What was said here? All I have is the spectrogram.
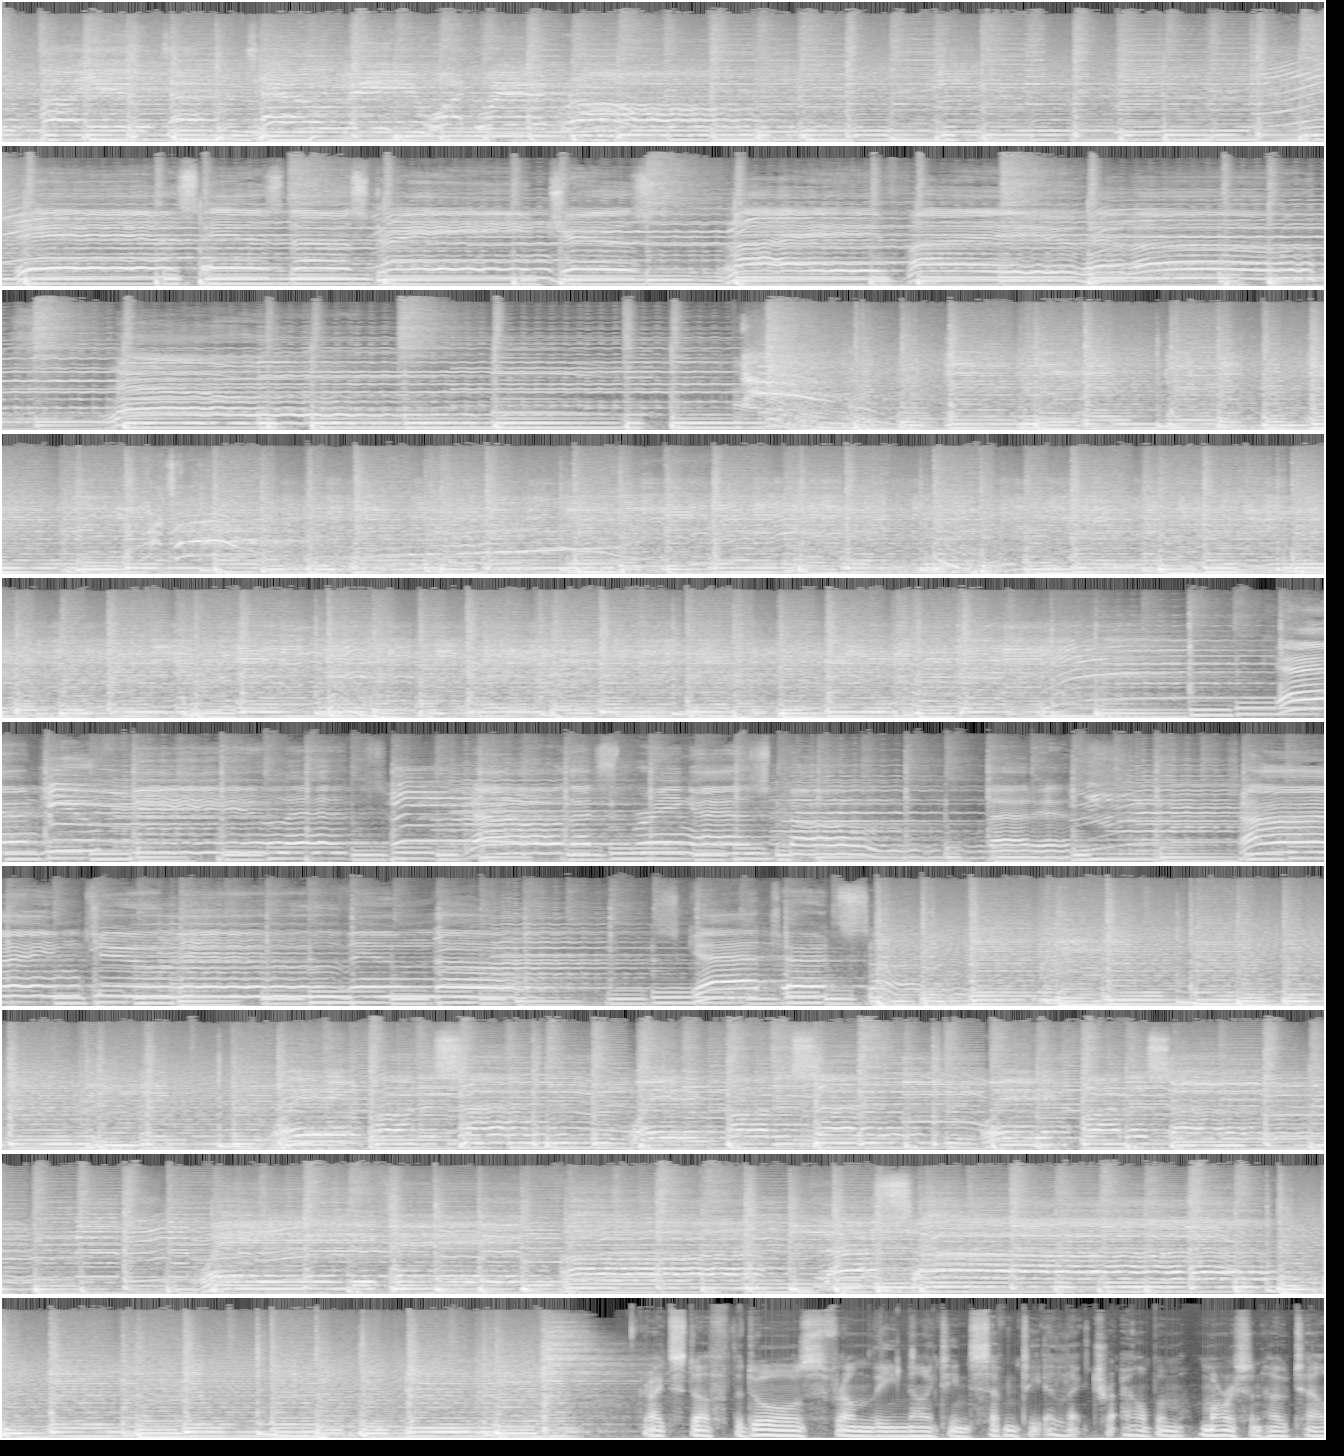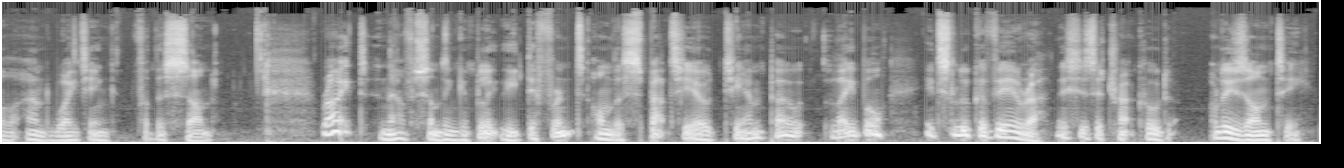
from the 1970 Elektra album Morrison Hotel and Waiting for the Sun. Right, now for something completely different on the Spazio Tempo label. It's Luca Vera. This is a track called Orizzonti.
